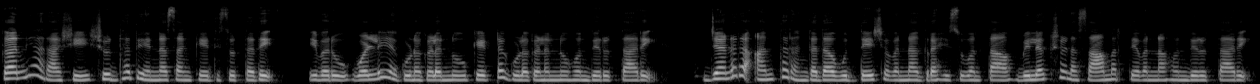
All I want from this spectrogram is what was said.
ಕನ್ಯಾ ರಾಶಿ ಶುದ್ಧತೆಯನ್ನು ಸಂಕೇತಿಸುತ್ತದೆ. ಇವರು ಒಳ್ಳೆಯ ಗುಣಗಳನ್ನು, ಕೆಟ್ಟ ಗುಣಗಳನ್ನು ಹೊಂದಿರುತ್ತಾರೆ. ಜನರ ಅಂತರಂಗದ ಉದ್ದೇಶವನ್ನು ಗ್ರಹಿಸುವಂಥ ವಿಲಕ್ಷಣ ಸಾಮರ್ಥ್ಯವನ್ನು ಹೊಂದಿರುತ್ತಾರೆ.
